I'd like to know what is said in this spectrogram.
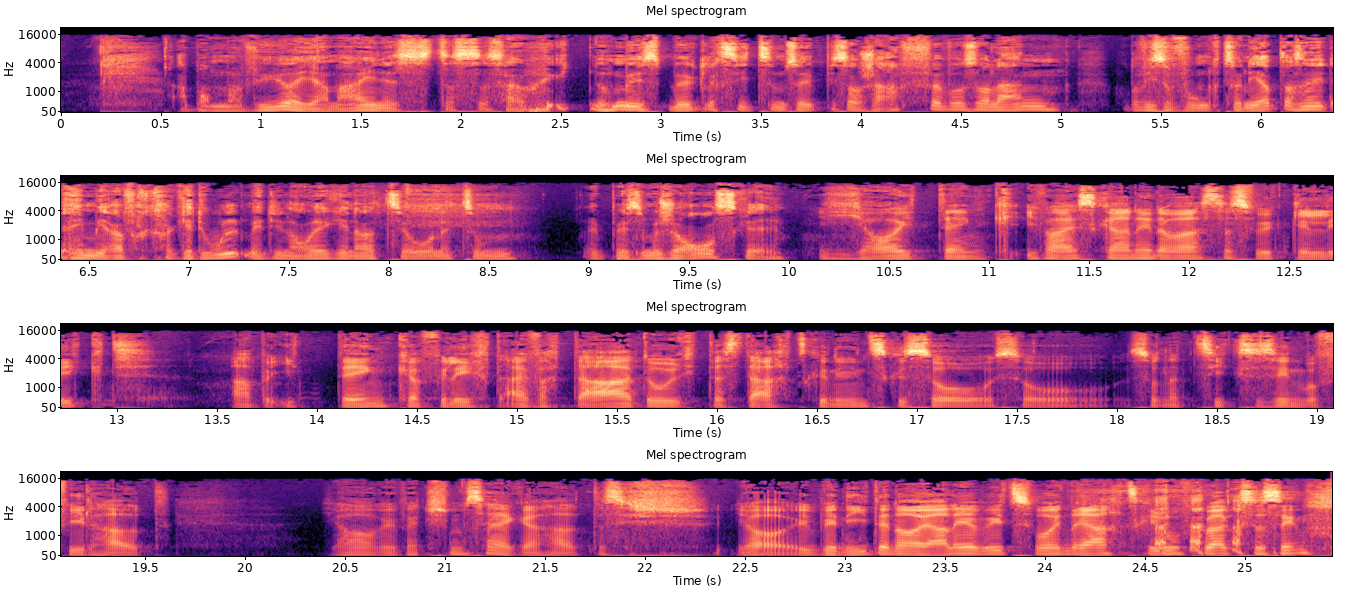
Aber man würde ja meinen, dass das auch heute noch möglich sein um so etwas zu erschaffen, wo so lang, oder wieso funktioniert das nicht? Haben wir einfach keine Geduld mit den neuen Generationen, um etwas eine Chance zu geben? Ja, ich denke, ich weiß gar nicht, an was das wirklich liegt. Aber ich denke vielleicht einfach dadurch, dass die 80er, 90er so, so, so eine Zeit sind, wo viel halt, ja, wie willst du denn sagen, halt, das ist, ja, ich beneide euch alle ein bisschen, die in den 80er aufgewachsen sind.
